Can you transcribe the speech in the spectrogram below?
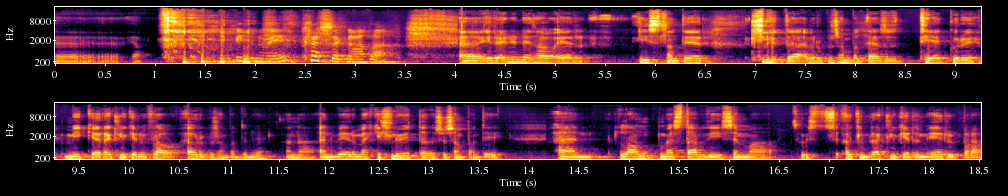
uh, já. Býtum við, hvers vegna var það? uh, í rauninni þá er Ísland er hluta eða tekur upp mikið reglugjörnum frá að en við erum ekki hluta þessu sambandi en langmest af því sem að veist, öllum reglugjörðum eru bara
